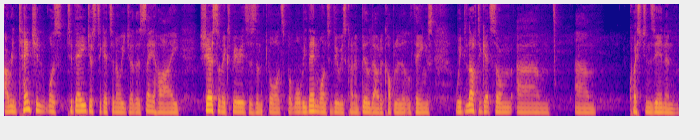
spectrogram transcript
our intention was today just to get to know each other say hi share some experiences and thoughts but what we then want to do is kind of build out a couple of little things we'd love to get some um um questions in and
